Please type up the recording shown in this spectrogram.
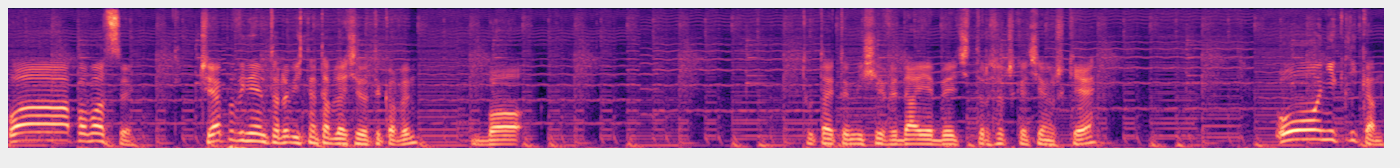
Ło, pomocy! Czy ja powinienem to robić na tablecie dotykowym? Bo... Tutaj to mi się wydaje być troszeczkę ciężkie. O, nie klikam.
